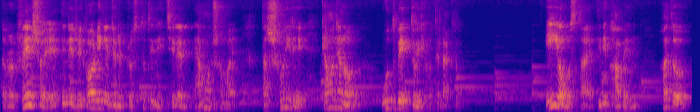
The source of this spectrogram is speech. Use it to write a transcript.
তারপর ফ্রেশ হয়ে তিনি রেকর্ডিং এর জন্য প্রস্তুতি নিচ্ছিলেন এমন সময় তার শরীরে কেমন যেন উদ্বেগ তৈরি হতে লাগল। এই অবস্থায় তিনি ভাবেন, হয়তো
